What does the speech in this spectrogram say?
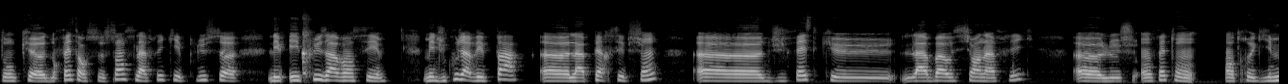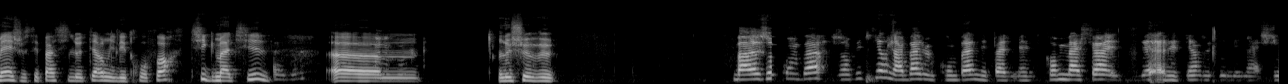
donc, euh, en fait, en ce sens, l'Afrique est plus, euh, est plus avancée. Mais du coup, j'avais pas euh, la perception du fait que là-bas aussi en Afrique, le, en fait, on, entre guillemets, je sais pas si le terme il est trop fort, stigmatise le cheveu. Bah, je combat, j'ai envie de dire là-bas, le combat n'est pas le même. Comme ma soeur, elle disait, elle vient de déménager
